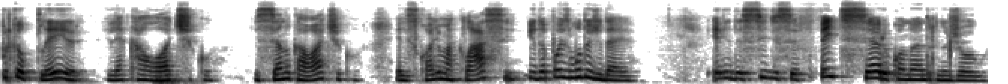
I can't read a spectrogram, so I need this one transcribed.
Porque o player, ele é caótico. E sendo caótico, ele escolhe uma classe e depois muda de ideia ele decide ser feiticeiro quando entra no jogo.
